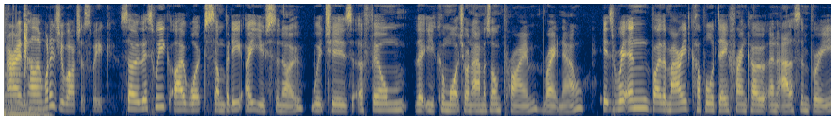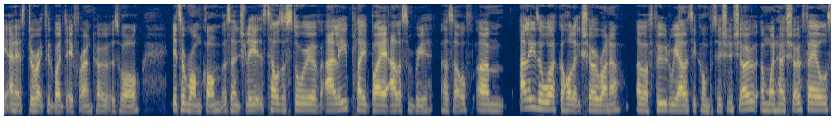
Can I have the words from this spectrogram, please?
All right, Pelin, what did you watch this week? So this week I watched Somebody I Used to Know, which is a film that you can watch on Amazon Prime right now. It's written by the married couple Dave Franco and Alison Brie, and it's directed by Dave Franco as well. It's a rom-com, essentially. It tells a story of Ali, played by Alison Brie herself. Um, Ali's a workaholic showrunner of a food reality competition show, and when her show fails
